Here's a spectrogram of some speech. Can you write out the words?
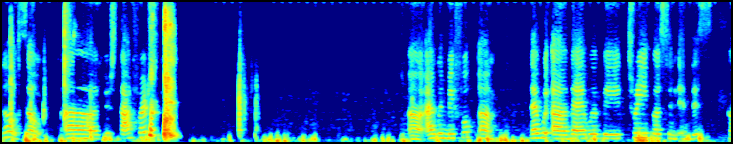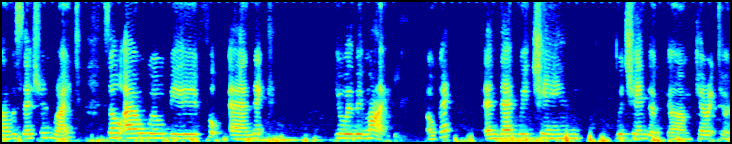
No, so uh, you start first. Uh, I will be Phúc. Um, there will uh, there will be three person in this conversation, right? So I will be and Nick. You will be mine. Okay? And then we change we change the um, character.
